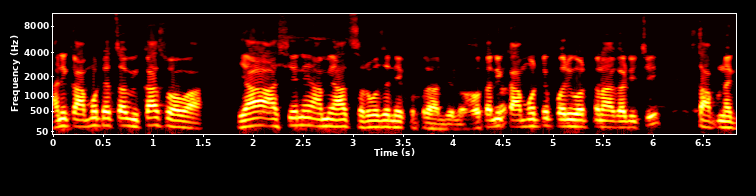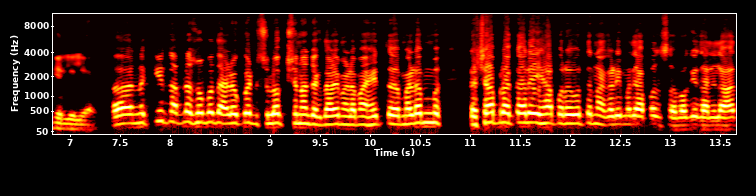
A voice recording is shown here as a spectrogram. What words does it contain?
आणि कामोट्याचा विकास व्हावा या आशेने आम्ही आज सर्वजण एकत्र आलेलो आहोत. आणि कामोटे परिवर्तन आघाडीची स्थापना केलेली आहे. नक्कीच आपल्यासोबत ऍडव्होकेट सुलक्षणा जगदाळे मॅडम आहेत. मॅडम कशा प्रकारे ह्या परिवर्तन आघाडीमध्ये आपण सहभागी झालेला आहात?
